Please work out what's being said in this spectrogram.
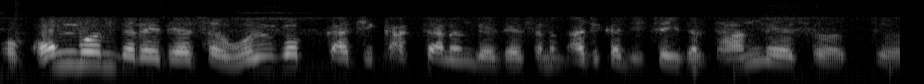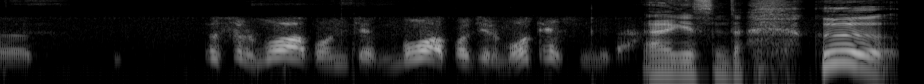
뭐 공무원들에 대해서 월급까지 깎자는 데 대해서는 아직까지 저희들 당내에서 저 뜻을 모아본 모아보지를 못했습니다. 알겠습니다. 그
